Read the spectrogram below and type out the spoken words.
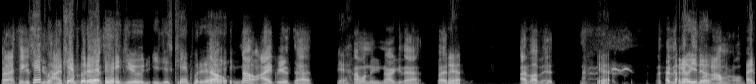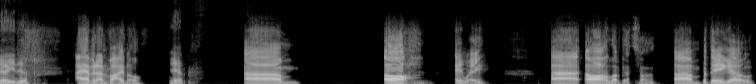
but I think it's too put high. you can't put it ahead of list. Hey Jude. You just can't put it. No, no, I agree with that. Yeah. I won't even argue that, but Yeah. I love it. Yeah. I, think know you do. Phenomenal. I know you do. I have it on vinyl. Yeah. Um. Oh. Anyway. Uh. Oh, I love that song. Um. But there you go.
